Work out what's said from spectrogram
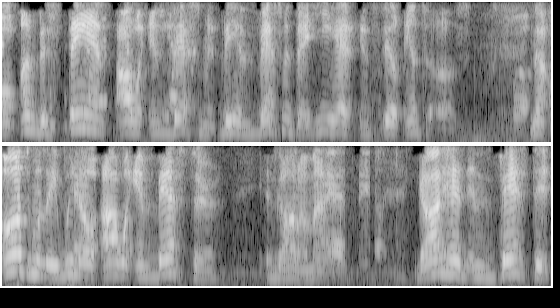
or understand our investment, the investment that he has instilled into us. Now, ultimately, we know our investor is God Almighty. God has invested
